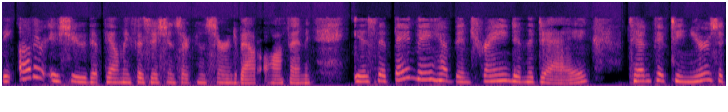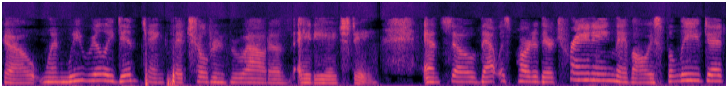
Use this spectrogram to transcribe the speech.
The other issue that family physicians are concerned about often is that they may have been trained in the day 10, 15 years ago when we really did think that children grew out of ADHD. And so that was part of their training. They've always believed it.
